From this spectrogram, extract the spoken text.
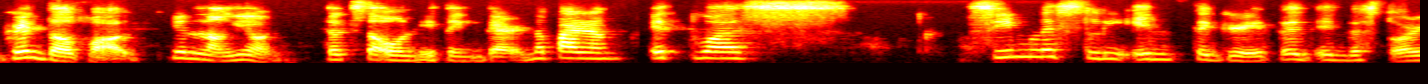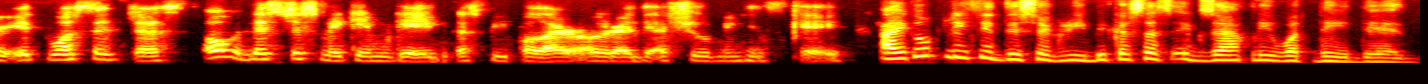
Grindelwald. Yun lang yun. That's the only thing there. Na parang it was seamlessly integrated in the story. It wasn't just, oh, let's just make him gay because people are already assuming he's gay. I completely disagree because that's exactly what they did.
